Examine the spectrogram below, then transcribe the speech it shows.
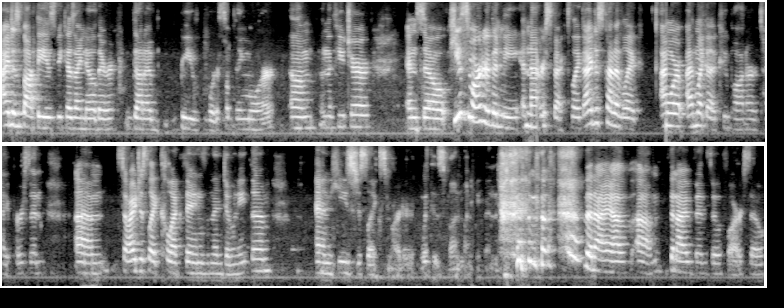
I just bought these because I know they're gonna be worth something more um, in the future. And so he's smarter than me in that respect. Like I just kind of like I'm more I'm like a couponer type person. Um, so I just like collect things and then donate them. And he's just like smarter with his fun money than than I have um, than I've been so far. So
